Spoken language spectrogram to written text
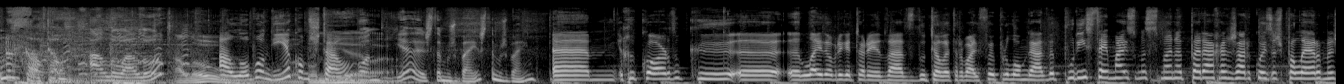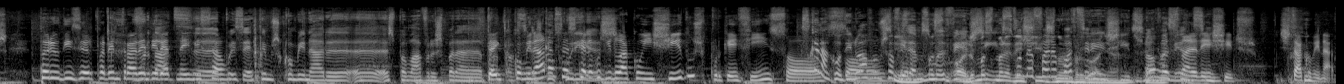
no sótão. Alô, alô? Alô? Alô, bom dia, como estão? dia. Bom dia, estamos bem, estamos bem. Ahm, recordo que ah, a lei da obrigatoriedade do teletrabalho foi prolongada, por isso tem mais uma semana para arranjar coisas palermas para eu dizer para entrar em direto na eh, emissão. Pois é, temos que combinar eh, eh, as palavras para. Tem que combinar, não sei se querem categorias. continuar com enchidos, porque enfim, só. Se calhar continuávamos, só Sim, fizemos uma uma se- vez. olha, uma sim. semana de enchidos Segunda-feira não é pode ser vergonha. enchidos. Uma novamente. semana de sim. enchidos. Está combinado.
